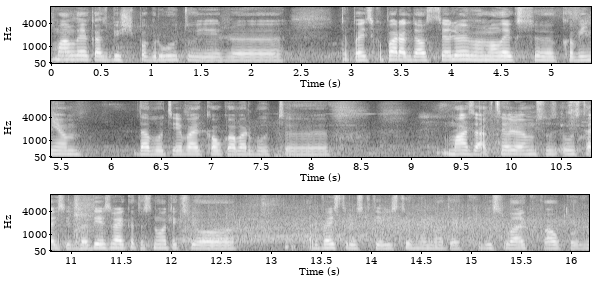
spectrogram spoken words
Man liekas, bišķi pa grūtu ir, tāpēc, ka pārāk daudz ceļojumu, man liekas, ka viņam dabūt, ja vajag kaut kā varbūt mazāk ceļojumus uz, uztaisīt, bet diez vai, ka tas notiks, jo ar vēsturiski tie visi turnīri notiek visu laiku kaut kur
